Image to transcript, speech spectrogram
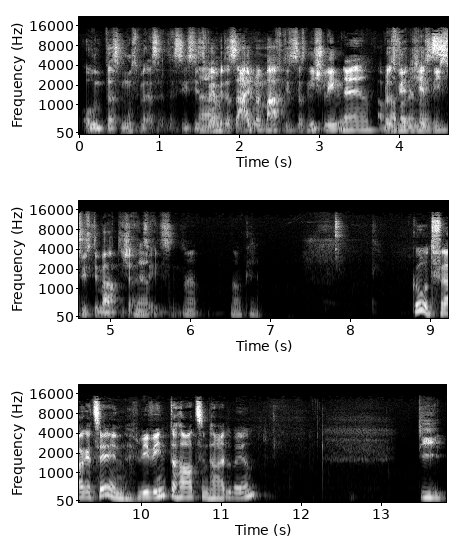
Und das muss man, also das ist jetzt, Ja. wenn man das einmal macht, ist das nicht schlimm, Ja, ja. aber das Aber würde ich jetzt nicht systematisch einsetzen. Ja, okay. Gut, Frage 10. Wie winterhart sind Heidelbeeren? Die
